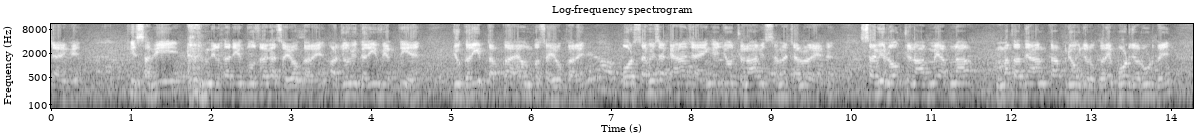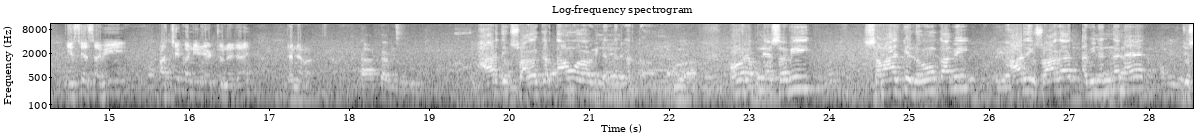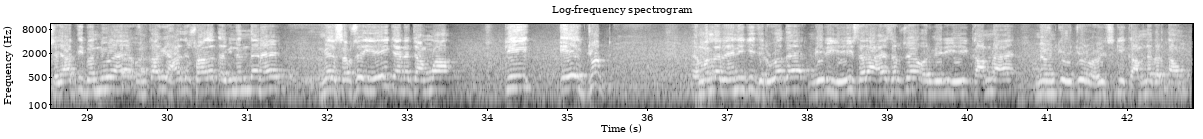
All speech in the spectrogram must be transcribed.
चाहेंगे कि सभी मिलकर एक दूसरे का सहयोग करें और जो भी गरीब व्यक्ति हैं जो गरीब तबका है उनको सहयोग करें। और सभी से कहना चाहेंगे जो चुनाव इस समय चल रहे हैं सभी लोग चुनाव में अपना मतदान का प्रयोग ज़रूर करें वोट ज़रूर दें जिससे सभी अच्छे कैंडिडेट चुने जाएँ। धन्यवाद। आपका हार्दिक स्वागत करता हूँ और अभिनंदन करता हूँ। और अपने सभी समाज के लोगों का भी हार्दिक स्वागत अभिनंदन है। जो सजाती बंधु हैं उनका भी हार्दिक स्वागत अभिनंदन है। मैं सबसे यही कहना चाहूँगा कि एकजुट मतलब रहने की ज़रूरत है। मेरी यही सलाह है सबसे और मेरी यही कामना है। मैं उनके उज्जवल भविष्य की कामना करता हूँ।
